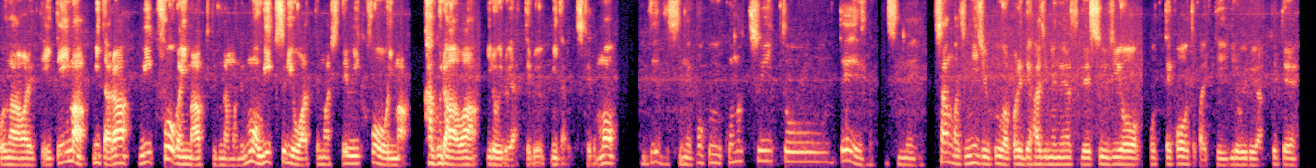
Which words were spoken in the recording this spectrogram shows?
行われていて、今見たら、ウィーク4が今アクティブなもんで、もうウィーク3終わってまして、ウィーク4を今、カグラーはいろいろやってるみたいですけども、でですね、僕、このツイートでですね、3月29はこれで初めのやつで数字を追ってこうとか言っていろいろやってて、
